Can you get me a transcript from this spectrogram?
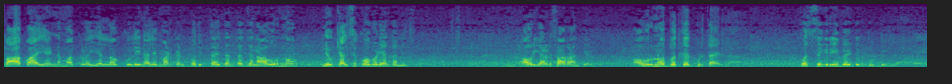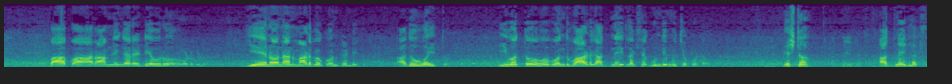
ಪಾಪ ಹೆಣ್ಣು ಮಕ್ಕಳು ಎಲ್ಲೋ ಕೂಲಿನಲ್ಲಿ ಮಾಡ್ಕೊಂಡು ಬದುಕ್ತಾ ಇದ್ದಂಥ ಜನ ಅವ್ರನ್ನೂ ನೀವು ಕೆಲ್ಸಕ್ಕೆ ಹೋಗ್ಬೇಡಿ ಅಂತ ನಿಲ್ಸ್ಬೇಕು. ಅವ್ರಿಗೆ ಎರಡು ಸಾವಿರ ಅಂತ ಹೇಳ್ಬೇಕು. ಅವ್ರನ್ನೂ ಬದುಕಕ್ಕೆ ಬಿಡ್ತಾ ಇಲ್ಲ. ಬಸ್ಸಿಗೆ ರೀಬೆಲ್ಟಿಗೆ ದುಡ್ಡಿಲ್ಲ. ಪಾಪ ಆ ರಾಮಲಿಂಗಾರೆಡ್ಡಿ ಅವರು ಏನೋ ನಾನು ಮಾಡಬೇಕು ಅನ್ಕೊಂಡಿದ್ದು. ಅದು ಹೋಯ್ತು. ಇವತ್ತು ಒಂದು ವಾರ್ಡ್ಗೆ ಹದಿನೈದು ಲಕ್ಷ ಗುಂಡಿ ಮುಚ್ಚ ಕೊಟ್ಟವ್ರು. ಎಷ್ಟು? ಹದಿನೈದು ಲಕ್ಷ.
